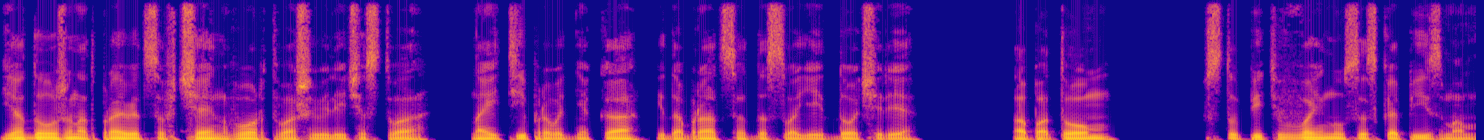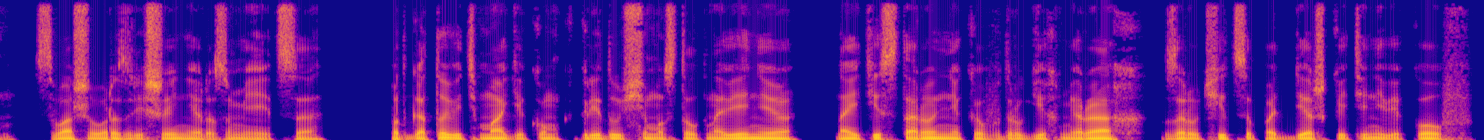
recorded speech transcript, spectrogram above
«Я должен отправиться в Чайнворд, Ваше Величество, найти проводника и добраться до своей дочери. А потом вступить в войну с эскапизмом, с вашего разрешения, разумеется, подготовить магикум к грядущему столкновению найти сторонников в других мирах, заручиться поддержкой теневиков.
